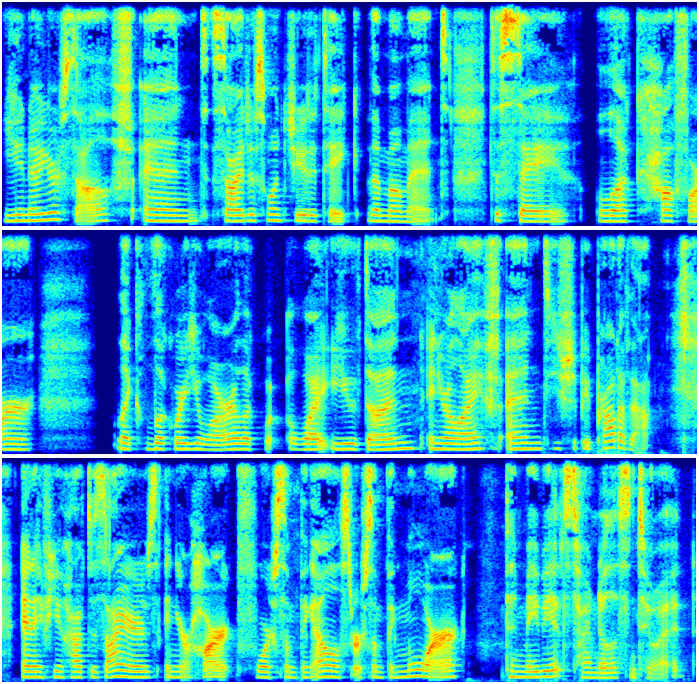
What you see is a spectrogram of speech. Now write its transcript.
you know yourself. And so I just want you to take the moment to say, look how far, like, look where you are, look wh- what you've done in your life, and you should be proud of that. And if you have desires in your heart for something else or something more, then maybe it's time to listen to it.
